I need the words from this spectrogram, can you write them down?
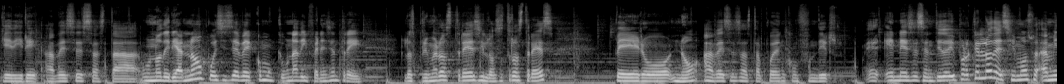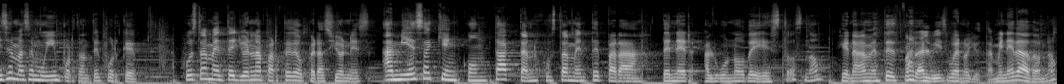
Que diré, a veces hasta uno diría, no, pues sí se ve como que una diferencia entre los primeros tres y los otros tres pero no, a veces hasta pueden confundir en ese sentido. ¿Y por qué lo decimos? A mí se me hace muy importante porque justamente yo en la parte de operaciones, a mí es a quien contactan justamente para tener alguno de estos, ¿no? Generalmente es para Luis, bueno, yo también he dado, ¿no?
